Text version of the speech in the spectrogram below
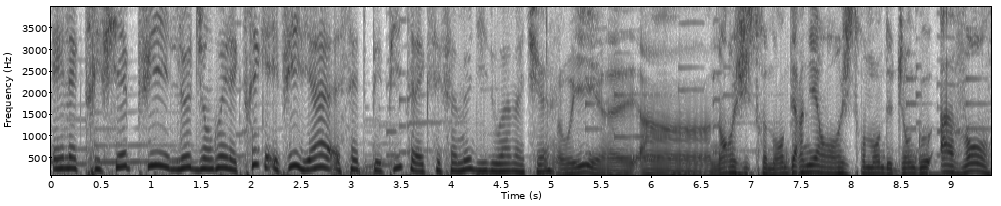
électrifié, puis le Django électrique, et puis il y a cette pépite avec ses fameux dix doigts, Mathieu. Oui, euh, un enregistrement, dernier enregistrement de Django avant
